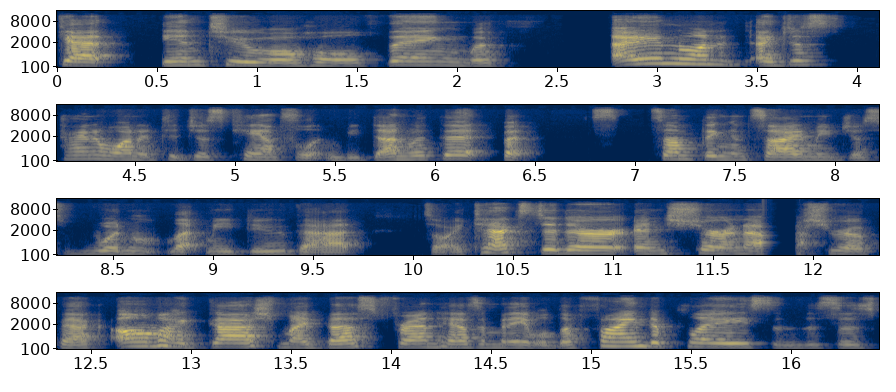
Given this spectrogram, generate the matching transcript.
get into a whole thing with I didn't want to I just kind of wanted to just cancel it and be done with it but something inside me just wouldn't let me do that so I texted her and sure enough she wrote back oh my gosh my best friend hasn't been able to find a place and this is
